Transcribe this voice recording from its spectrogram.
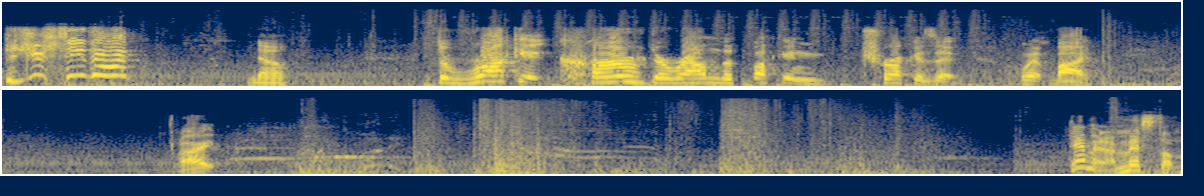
do. Did you see that? No. The rocket curved around the fucking truck as it went by. All right. Damn it! I missed them.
